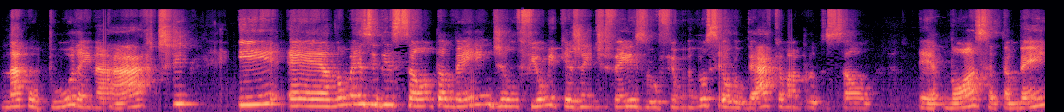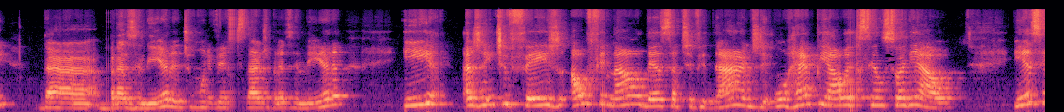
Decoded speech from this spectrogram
na cultura e na arte, e é, numa exibição também de um filme que a gente fez, o filme No Seu Lugar, que é uma produção é, nossa também, da brasileira, de uma universidade brasileira, e a gente fez, ao final dessa atividade, um happy hour sensorial. E esse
